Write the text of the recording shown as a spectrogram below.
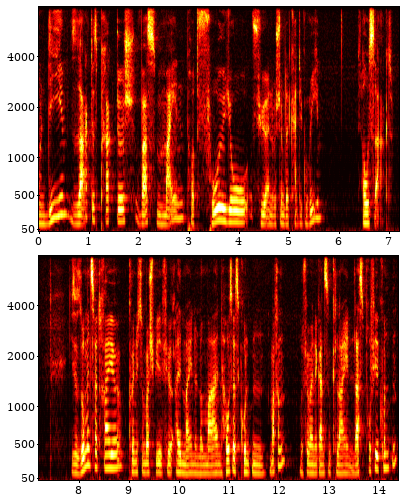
Und die sagt es praktisch, was mein Portfolio für eine bestimmte Kategorie aussagt. Diese Summenzeitreihe könnte ich zum Beispiel für all meine normalen Haushaltskunden machen oder für meine ganzen kleinen Lastprofilkunden.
